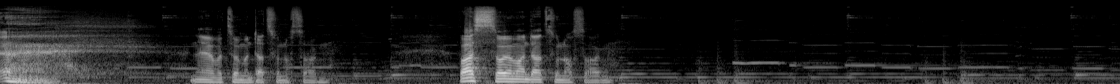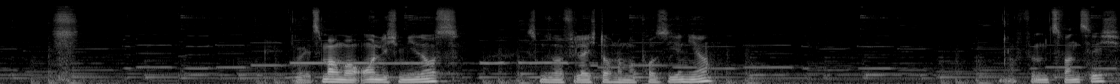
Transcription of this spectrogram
Äh. Naja, was soll man dazu noch sagen? Was soll man dazu noch sagen? So, jetzt machen wir ordentlich Minus. Das müssen wir vielleicht doch nochmal pausieren hier. Auf 25.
